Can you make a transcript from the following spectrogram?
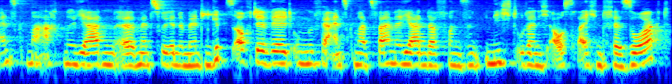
1,8 Milliarden äh, menstruierende Menschen gibt es auf der Welt, ungefähr 1,2 Milliarden davon sind nicht oder nicht ausreichend versorgt.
